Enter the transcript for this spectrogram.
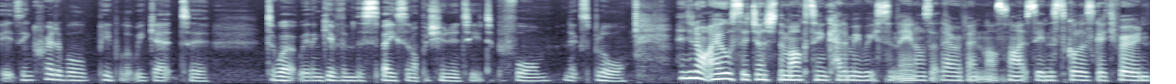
it's incredible people that we get to to work with and give them the space and opportunity to perform and explore. And you know, I also judged the Marketing Academy recently, and I was at their event last night seeing the scholars go through, and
